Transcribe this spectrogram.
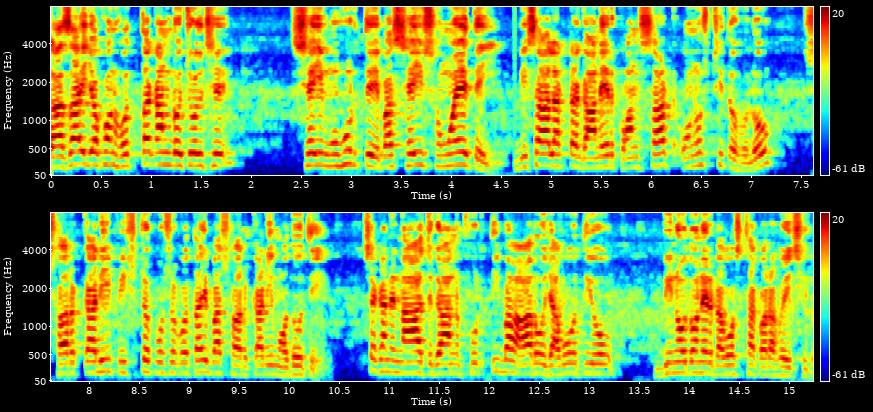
গাজায় যখন হত্যাকাণ্ড চলছে, সেই মুহূর্তে বা সেই সময়েতেই বিশাল একটা গানের কনসার্ট অনুষ্ঠিত হলো সরকারি পৃষ্ঠপোষকতায় বা সরকারি মদতে। সেখানে নাচ, গান, ফুর্তি বা আরও যাবতীয় বিনোদনের ব্যবস্থা করা হয়েছিল।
